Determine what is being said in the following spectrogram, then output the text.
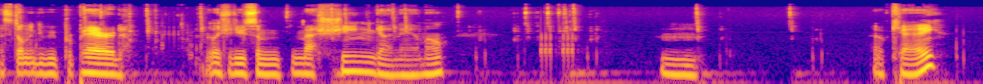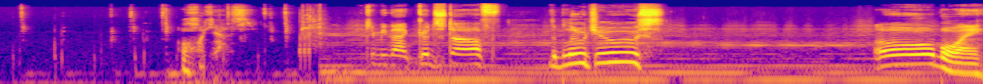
I still need to be prepared. I really should use some machine gun ammo. Hmm. Okay. Oh, yes. Give me that good stuff. The blue juice. Oh boy,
